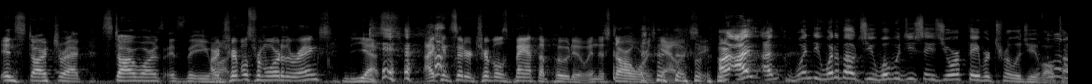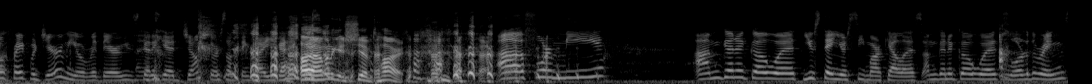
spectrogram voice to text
in Star Trek. Star Wars is the Ewoks. Are tribbles from Lord of the Rings? Yes. I consider tribbles Bantha Poodoo in the Star Wars galaxy. I, I, Wendy, what about you? What would you say is your favorite trilogy of all time? I'm a little time? afraid for Jeremy over there. He's gonna get jumped or something by you guys. oh, I'm gonna get shipped hard. Uh, for me, I'm gonna go with you. Stay in your seat, Mark Ellis. I'm gonna go with Lord of the Rings.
